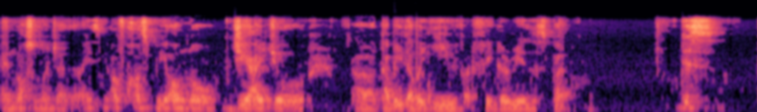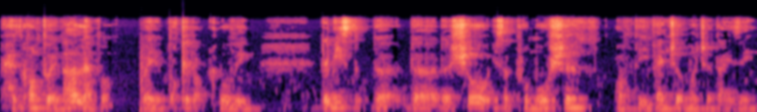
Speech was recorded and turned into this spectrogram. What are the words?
and lots of merchandising. Of course we all know G_I joe uh W_W_E we've got figurines but this has gone to another level where you talk about clothing. That means the the the show is a promotion of the eventual merchandising.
